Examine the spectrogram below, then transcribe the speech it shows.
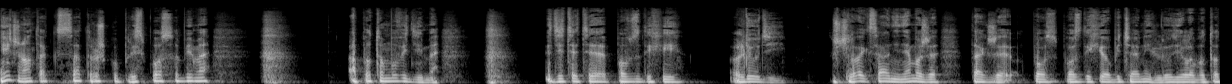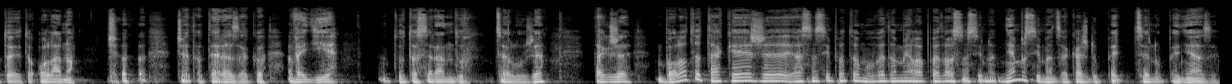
Nič, no tak sa trošku prispôsobíme a potom uvidíme. Vidíte tie povzdychy ľudí. Človek sa ani nemôže tak, že obyčajných ľudí, lebo toto je to olano, čo, čo to teraz ako vedie túto srandu celú, že? Takže bolo to také, že ja som si potom uvedomil a povedal som si, no nemusím mať za každú pe- cenu peniaze.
